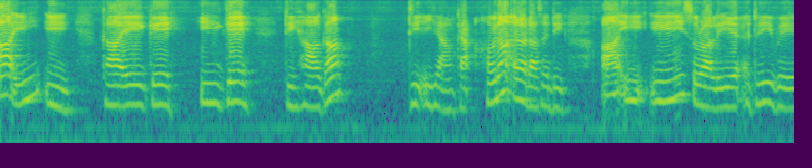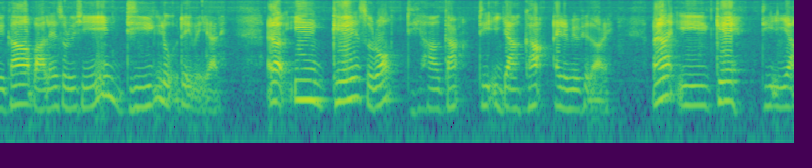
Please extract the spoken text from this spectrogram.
အာဤဤခါအေကေဤကေဒီဟာကဒီအရာကဟုတ်နော်အဲ့တော့ဒါဆိုရင်ဒီ IE ဆိုတာလေးရဲ့အဓိပ္ပာယ်ကဘာလဲဆိုလို့ရှိရင်ဒီလို့အဓိပ္ပာယ်ရတယ်အဲ့တော့ e ဂဲဆိုတော့ဒီဟာကဒီအရာကအဲ့လိုမျိုးဖြစ်သွားတယ်အဲ့တော့ e ဂဲဒီအရာ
